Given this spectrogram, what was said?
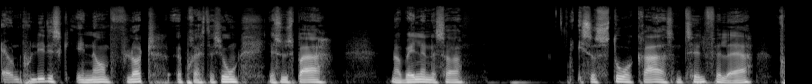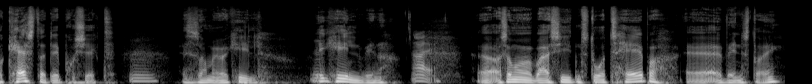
er jo en politisk enormt flot øh, præstation. Jeg synes bare, når vælgerne så i så stor grad, som tilfældet er, forkaster det projekt, mm. altså så er man jo ikke helt, mm. ikke helt en vinder. Nej. Og så må man bare sige, at den store taber er Venstre, ikke?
